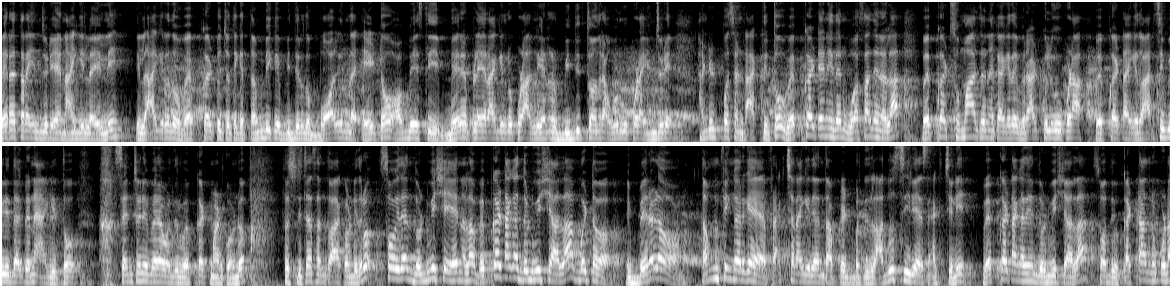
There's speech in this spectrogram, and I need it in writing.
ಬೇರೆ ಥರ ಇಂಜುರಿ ಏನಾಗಿಲ್ಲ ಇಲ್ಲಿ. ಇಲ್ಲಿ ಆಗಿರೋದು ವೆಬ್ ಕಟ್ಟು ಜೊತೆಗೆ ತಂಬಿಗೆ ಬಿದ್ದಿರೋದು ಬಾಲಿಂದ ಏಟು ಆಬ್ವಿಯಸ್ಲಿ ಬೇರೆ ಪ್ಲೇಯರ್ ಆಗಿದ್ರು ಕೂಡ ಅಲ್ಲಿ ಏನಾದ್ರು ಬಿದ್ದಿತ್ತು ಅಂದರೆ ಅವ್ರಿಗೂ ಕೂಡ ಇಂಜುರಿ ಹಂಡ್ರೆಡ್ ಪರ್ಸೆಂಟ್ ಆಗ್ತಿತ್ತು. ವೆಬ್ ಕಟ್ ಏನಿದೆ ಹೊಸದೇನಲ್ಲ ವೆಬ್ ಕಟ್ ಸುಮಾರು ಜನಕ್ಕಾಗಿದೆ ವಿರಾಟ್ ಕೊಹ್ಲಿಗೂ ಕೂಡ ವೆಬ್ ಕಟ್ ಆಗಿದ್ದು ಆರ್ ಸಿ ಬಿ ಇದ್ದಾಗಲೇ ಆಗಿತ್ತು. ಸೆಂಚುರಿ ಬೇರೆ ಒಂದು ವೆಬ್ ಕಟ್ ಮಾಡಿಕೊಂಡು. ಸೊ ಸ್ಟಿಚಸ್ ಅಂತೂ ಹಾಕೊಂಡಿದ್ರು. ಸೊ ಇದೇನು ದೊಡ್ಡ ವಿಷಯ ಏನಲ್ಲ ವೆಬ್ ಕಟ್ ಆಗೋದು ದೊಡ್ಡ ವಿಷಯ ಅಲ್ಲ ಬಟ್ ಈ ಬೆರಳು ತಮ್ ಫಿಂಗರ್ಗೆ ಫ್ರಾಕ್ಚರ್ ಆಗಿದೆ ಅಂತ ಅಪ್ಡೇಟ್ ಬರ್ತಿದ್ದಿಲ್ಲ. ಅದು ಸೀರಿಯಸ್ ಆ್ಯಕ್ಚುಲಿ ವೆಬ್ ಕಟ್ ಆಗೋದೇನು ದೊಡ್ಡ ವಿಷಯ ಅಲ್ಲ. ಸೊ ಅದು ಕಟ್ ಆದರೂ ಕೂಡ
